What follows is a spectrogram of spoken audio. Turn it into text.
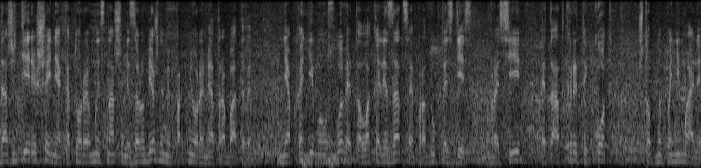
даже те решения, которые мы с нашими зарубежными партнерами отрабатываем, необходимые условия – это локализация продукта здесь, в России. Это открытый код, чтобы мы понимали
